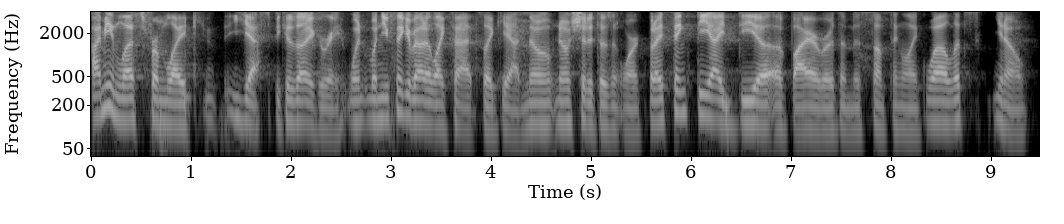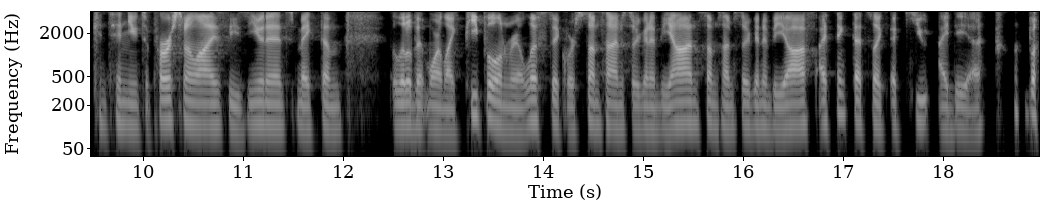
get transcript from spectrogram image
I mean less from like yes, because I agree. When when you think about it like that, it's like yeah, no no shit, it doesn't work. But I think the idea of biorhythm is something like well, let's you know continue to personalize these units, make them a little bit more like people and realistic. Where sometimes they're going to be on, sometimes they're going to be off. I think that's like a cute idea, but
